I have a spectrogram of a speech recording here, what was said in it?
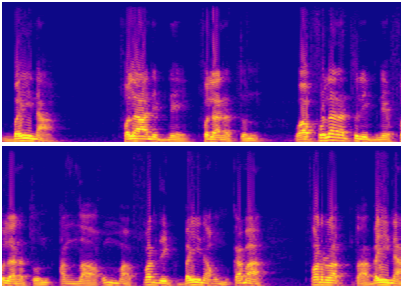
বাইনা ফলান ইবনে ফুলানাতুন ওয়া ফুলানাতুন ইবনে ফুলানাতুন আল্লাহ হুম্মা ফারিক বাইনা হুম কামা ফর্রাক্তা বাইনা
